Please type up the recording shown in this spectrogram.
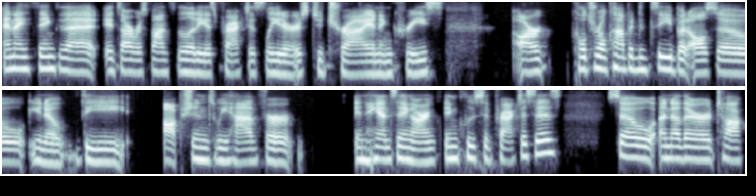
and I think that it's our responsibility as practice leaders to try and increase our cultural competency, but also, you know, the options we have for enhancing our inclusive practices. So, another talk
